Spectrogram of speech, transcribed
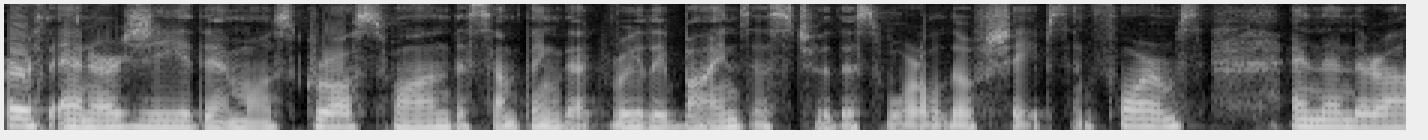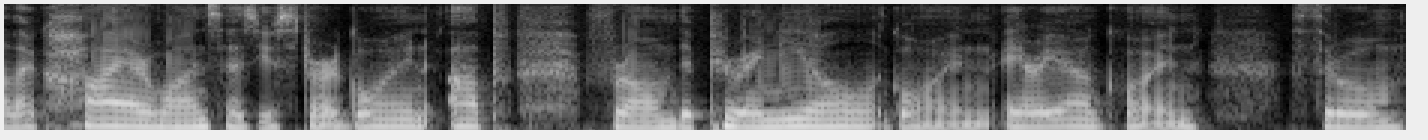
earth energy, the most gross one, the something that really binds us to this world of shapes and forms. And then there are like higher ones as you start going up from the perineal going area, going through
